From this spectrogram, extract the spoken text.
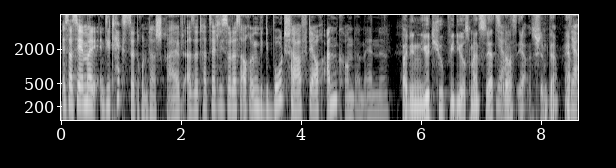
ist, dass ihr immer die Texte drunter schreibt. Also tatsächlich so, dass auch irgendwie die Botschaft ja auch ankommt am Ende. Bei den YouTube-Videos meinst du jetzt, ja. oder was? Ja, das stimmt, ja. Ja, ja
